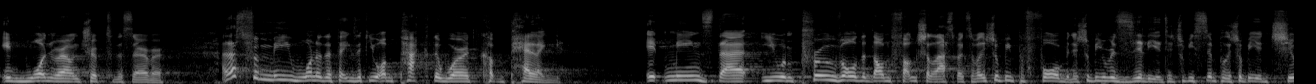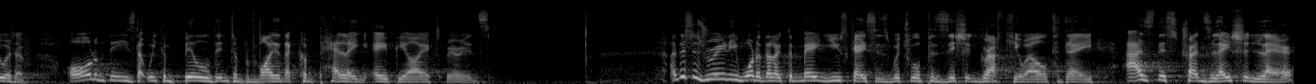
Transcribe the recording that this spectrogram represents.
in one round trip to the server. And that's for me one of the things, if you unpack the word compelling, it means that you improve all the non functional aspects of it. It should be performant, it should be resilient, it should be simple, it should be intuitive. All of these that we can build into providing that compelling API experience. And this is really one of the, like, the main use cases which will position GraphQL today as this translation layer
